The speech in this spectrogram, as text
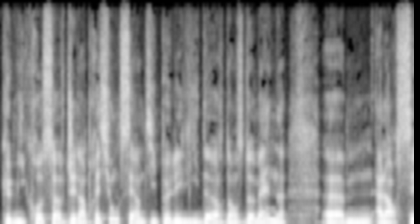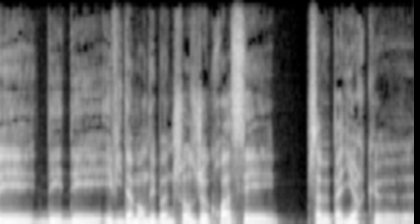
que Microsoft, j'ai l'impression que c'est un petit peu les leaders dans ce domaine. Euh, alors, c'est des, des, évidemment des bonnes choses, je crois. C'est ça ne veut pas dire que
